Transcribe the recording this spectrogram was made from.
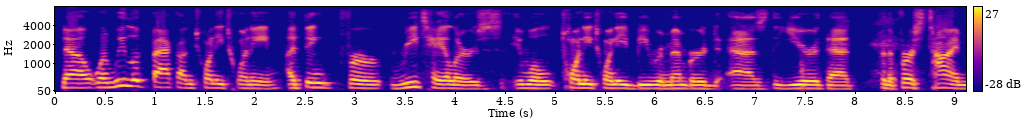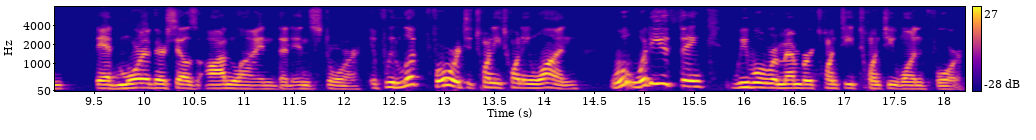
Now, when we look back on 2020, I think for retailers, it will 2020 be remembered as the year that for the first time they had more of their sales online than in store. If we look forward to 2021, what, what do you think we will remember 2021 for?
